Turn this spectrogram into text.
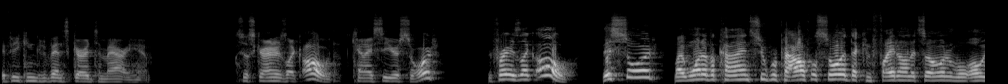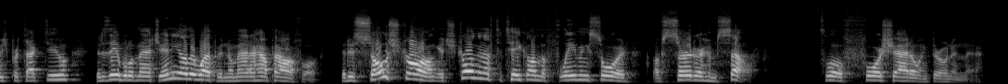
if he can convince Gerd to marry him. So Skirnir's like, Oh, can I see your sword? And Frey's like, Oh, this sword, my one of a kind, super powerful sword that can fight on its own and will always protect you, that is able to match any other weapon, no matter how powerful. It is so strong, it's strong enough to take on the flaming sword of Surtur himself. It's a little foreshadowing thrown in there.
